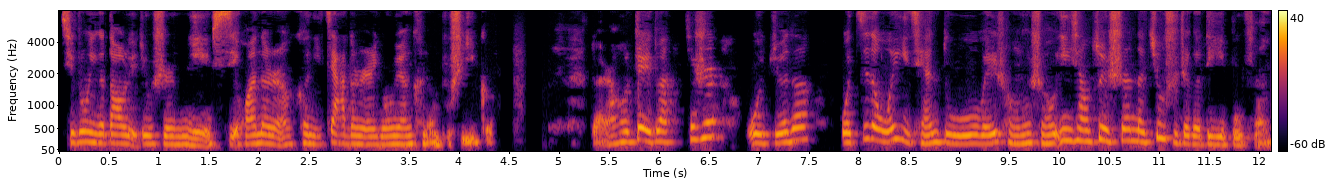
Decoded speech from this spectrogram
其中一个道理，就是你喜欢的人和你嫁的人永远可能不是一个。对，然后这一段其实我觉得。我记得我以前读《围城》的时候，印象最深的就是这个第一部分。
